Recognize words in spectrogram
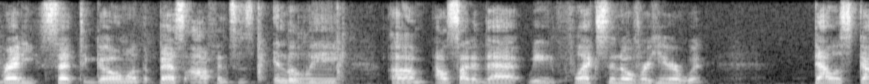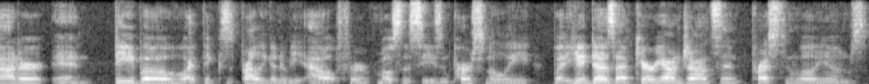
ready, set to go. One of the best offenses in the league. Um, outside of that, we flexing over here with Dallas Goedert and Deebo, who I think is probably going to be out for most of the season personally. But he does have on Johnson, Preston Williams,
